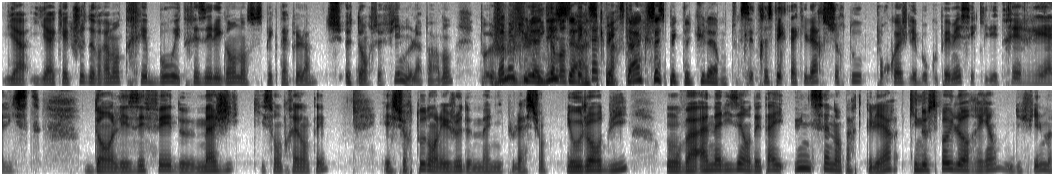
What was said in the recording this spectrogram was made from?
Il y a, il y a quelque chose de vraiment très beau et très élégant dans ce spectacle-là, euh, dans ce film-là, pardon. Je- non mais tu l'as dit, c'est un spectacle, c'est spectaculaire en tout cas. c'est très spectaculaire, surtout pourquoi je l'ai beaucoup aimé, c'est qu'il est très réaliste dans les effets de magie qui sont présentés et surtout dans les jeux de manipulation. Et aujourd'hui, on va analyser en détail une scène en particulier qui ne spoile rien du film,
